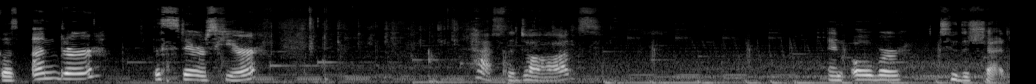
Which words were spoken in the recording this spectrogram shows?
goes under the stairs here, past the dogs, and over to the shed.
